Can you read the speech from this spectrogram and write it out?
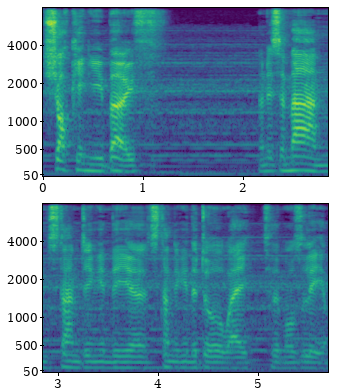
shocking you both. And it's a man standing in the uh, standing in the doorway to the mausoleum.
